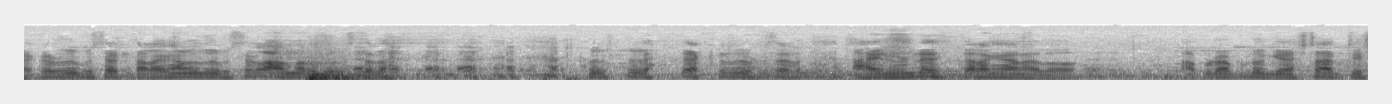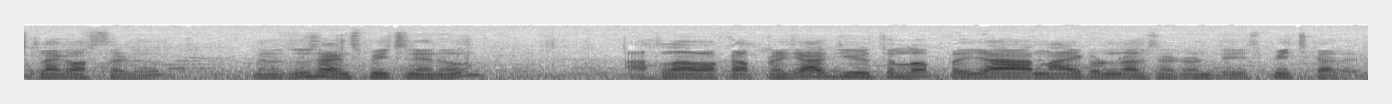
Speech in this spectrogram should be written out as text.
ఎక్కడ చూపిస్తాడు? తెలంగాణలో చూపిస్తాడా? ఆంధ్రలో చూపిస్తాడా? ఎక్కడ చూపిస్తాడు? ఆయన ఉండేది తెలంగాణలో. అప్పుడప్పుడు గెస్ట్ ఆర్టిస్ట్ లాగా వస్తాడు. నేను చూసాను ఆయన స్పీచ్ నేను. అసలు ఒక ప్రజా జీవితంలో ప్రజా నాయకుడు ఉండాల్సినటువంటి స్పీచ్ కాదు అది.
